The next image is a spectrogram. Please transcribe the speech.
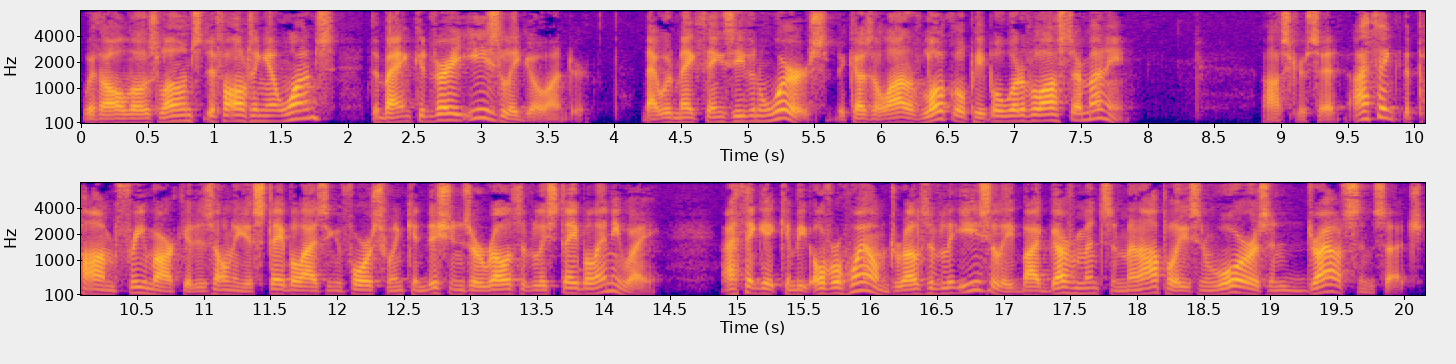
With all those loans defaulting at once, the bank could very easily go under. That would make things even worse because a lot of local people would have lost their money. Oscar said, I think the POM free market is only a stabilizing force when conditions are relatively stable anyway. I think it can be overwhelmed relatively easily by governments and monopolies and wars and droughts and such.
